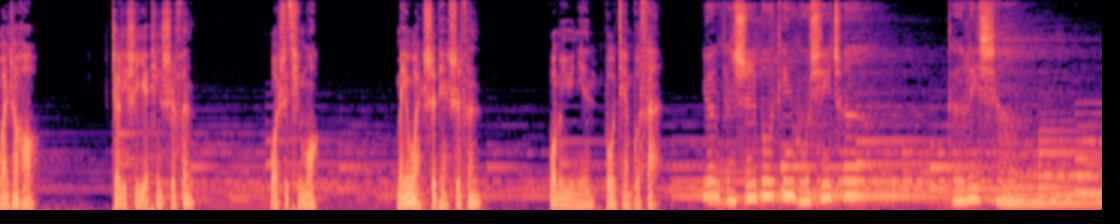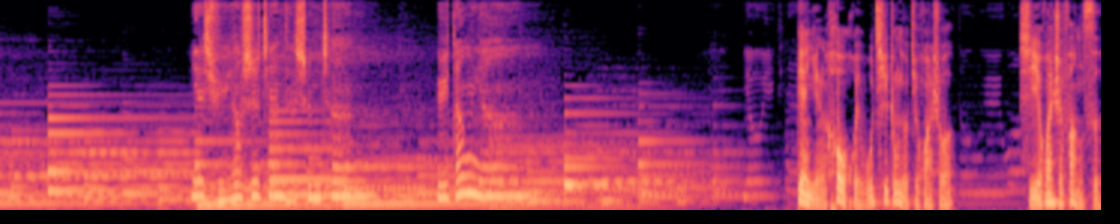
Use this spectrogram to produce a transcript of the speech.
晚上好，这里是夜听十分，我是齐墨。每晚十点十分，我们与您不见不散。缘分是不停呼吸着的理想，也需要时间的伸展与荡漾。电影《后会无期》中有句话说：“喜欢是放肆。”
